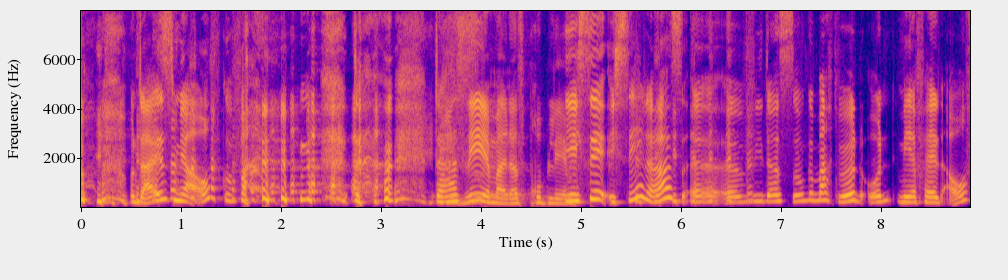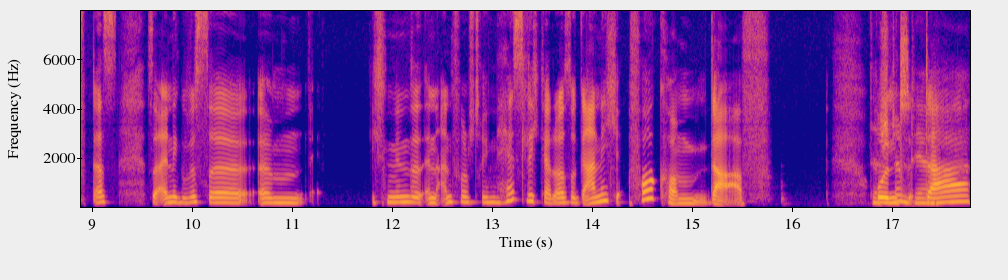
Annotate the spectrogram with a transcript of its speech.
und da ist mir aufgefallen, dass, ich sehe mal das Problem. Ich sehe, ich sehe das, äh, äh, wie das so gemacht wird. Und mir fällt auf, dass so eine gewisse, ähm, ich nenne das in Anführungsstrichen Hässlichkeit oder so, gar nicht vorkommen darf. Das und stimmt, ja. da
